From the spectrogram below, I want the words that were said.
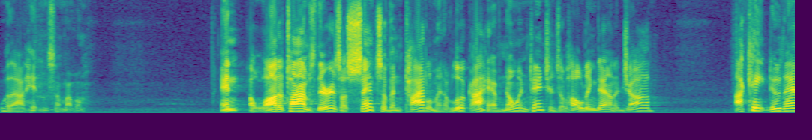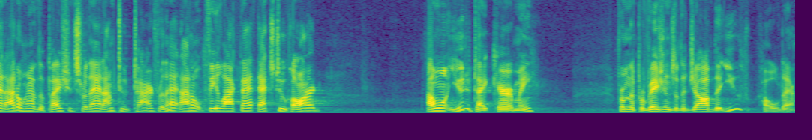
without hitting some of them. And a lot of times there is a sense of entitlement of, look, I have no intentions of holding down a job. I can't do that. I don't have the patience for that. I'm too tired for that. I don't feel like that. That's too hard. I want you to take care of me from the provisions of the job that you hold down.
